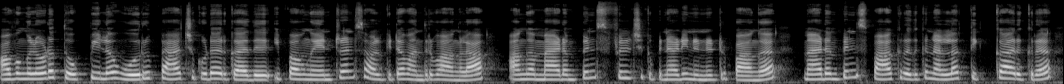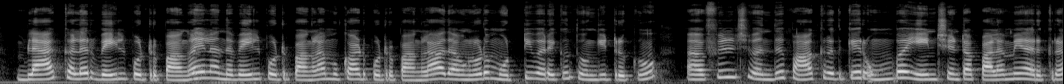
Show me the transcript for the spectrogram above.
அவங்களோட தொப்பியில் ஒரு பேட்ச் கூட இருக்காது. இப்போ அவங்க என்ட்ரன்ஸ் ஹால்கிட்ட வந்துடுவாங்களா அங்கே மேடம் பின்ஸ் ஃபில்ச்சுக்கு பின்னாடி நின்றுட்டுருப்பாங்க மேடம் பின்ஸ் பார்க்குறதுக்கு நல்லா திக்காக இருக்கிற பிளாக் கலர் வெயில் போட்டிருப்பாங்க இல்லை அந்த வெயில் போட்டிருப்பாங்களா முக்காடு போட்டிருப்பாங்களா அது அவங்களோட மொட்டி வரைக்கும் தொங்கிட்டுருக்கும் ஃபில்ச் வந்து பார்க்குறதுக்கே ரொம்ப ஏன்ஷியண்ட்டாக பழமையாக இருக்கிற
